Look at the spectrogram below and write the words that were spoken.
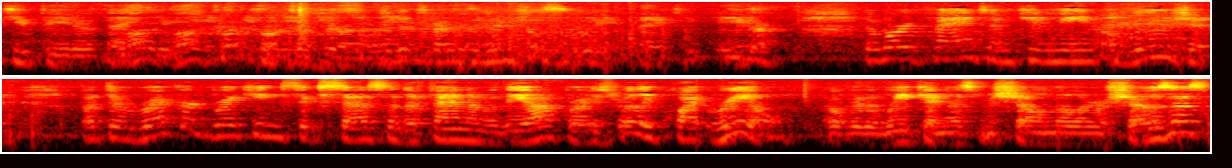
Thank you, Peter. Thank lot, you. lot of credit cards up there. I get presidential suite. Thank you, Peter. The word phantom can mean illusion, but the record-breaking success of the Phantom of the Opera is really quite real. Over the weekend, as Michelle Miller shows us,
